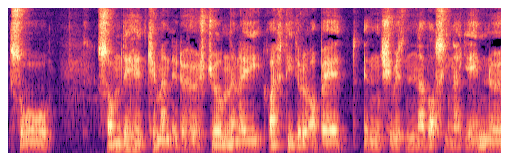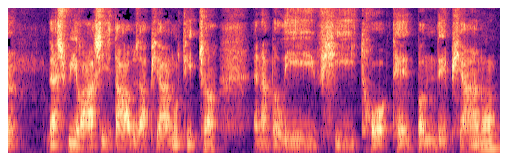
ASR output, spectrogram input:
So, somebody had come into the house during the night, lifted her out of bed, and she was never seen again. Now, this wee lassie's dad was a piano teacher, and I believe he taught Ted Bundy piano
